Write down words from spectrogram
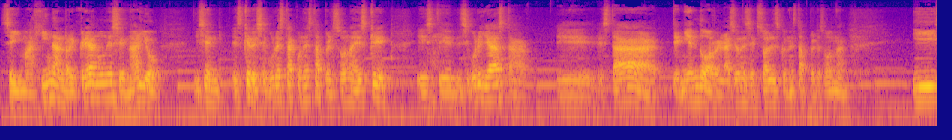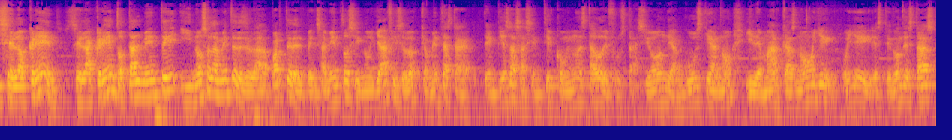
se imaginan, recrean un escenario. Dicen, es que de seguro está con esta persona, es que este, de seguro ya hasta eh, está teniendo relaciones sexuales con esta persona. Y se lo creen, se la creen totalmente y no solamente desde la parte del pensamiento, sino ya fisiológicamente hasta te empiezas a sentir como en un estado de frustración, de angustia, ¿no? Y le marcas, ¿no? Oye, oye, este, ¿dónde estás?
